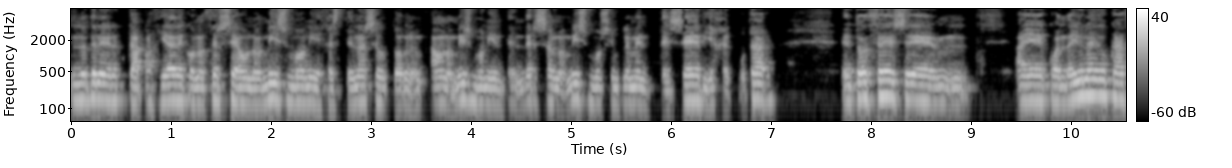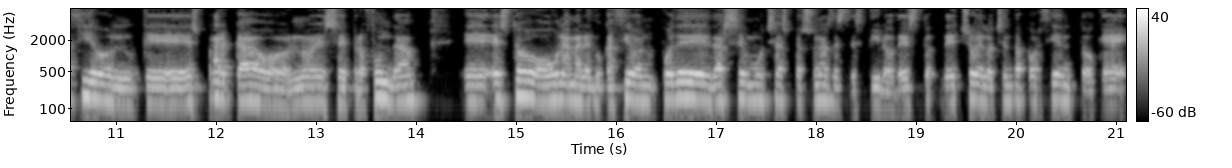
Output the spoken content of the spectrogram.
no tener capacidad de conocerse a uno mismo, ni gestionarse a uno mismo, ni entenderse a uno mismo, simplemente ser y ejecutar. Entonces, eh, eh, cuando hay una educación que es parca o no es profunda, eh, esto o una mala educación puede darse muchas personas de este estilo. De, esto, de hecho, el 80% que hay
